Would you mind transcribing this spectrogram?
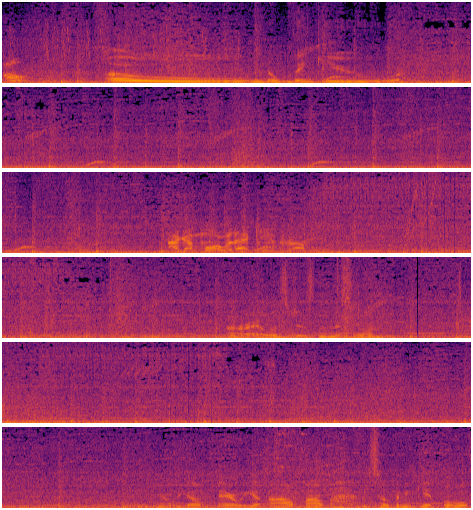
Oh! Oh, no thank you. I got more where that came from. Let's just missile him. There we go. There we go. Oh, oh. I was hoping to get both.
